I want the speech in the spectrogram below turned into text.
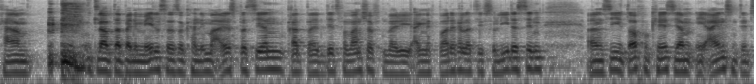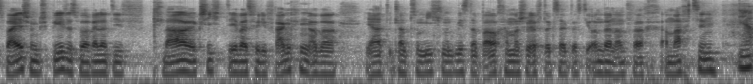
keine Ahnung, ich glaube, da bei den Mädels oder so kann immer alles passieren, gerade bei den zwei Mannschaften, weil die eigentlich beide relativ solide sind. Sehe ich doch, okay, sie haben E1 und E2 schon gespielt, das war eine relativ klare Geschichte jeweils für die Franken, aber ja, ich glaube, zu Michel und Mr. Bauch haben wir schon öfter gesagt, dass die anderen einfach am Macht sind. ja,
